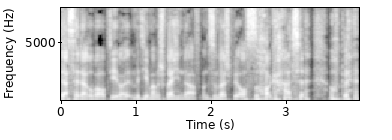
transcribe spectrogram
dass er darüber ob mit jemandem sprechen darf und zum Beispiel auch Sorge hatte, ob er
